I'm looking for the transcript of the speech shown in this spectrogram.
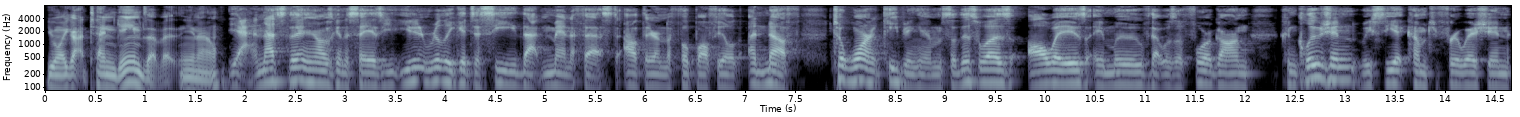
you only got 10 games of it, you know? Yeah, and that's the thing I was going to say is you, you didn't really get to see that manifest out there on the football field enough to warrant keeping him. So this was always a move that was a foregone conclusion. We see it come to fruition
